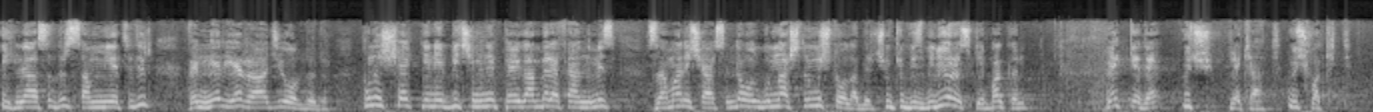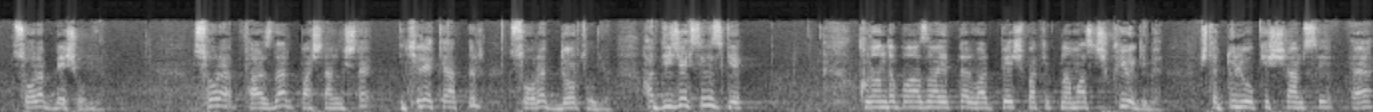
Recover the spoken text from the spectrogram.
ihlasıdır, samimiyetidir ve nereye raci olduğudur. Bunun şeklini, biçimini Peygamber Efendimiz zaman içerisinde olgunlaştırmış da olabilir. Çünkü biz biliyoruz ki bakın Mekke'de üç rekat, üç vakit, sonra beş oluyor. Sonra farzlar başlangıçta iki rekattır, sonra dört oluyor. Ha diyeceksiniz ki Kur'an'da bazı ayetler var beş vakit namaz çıkıyor gibi. İşte duluki şemsi he?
